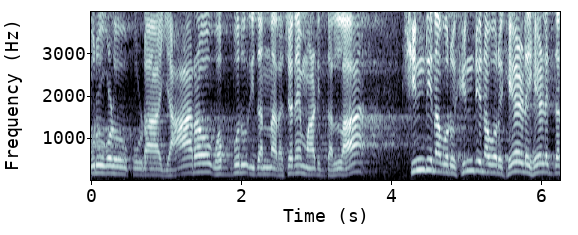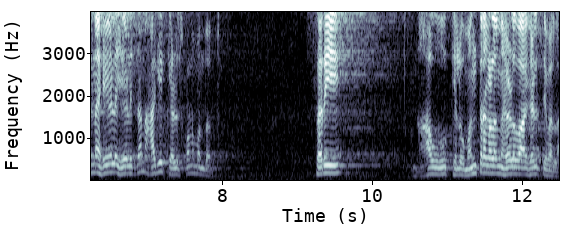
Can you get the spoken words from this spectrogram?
ಗುರುಗಳು ಕೂಡ ಯಾರೋ ಒಬ್ಬರು ಇದನ್ನು ರಚನೆ ಮಾಡಿದ್ದಲ್ಲ, ಹಿಂದಿನವರು ಹಿಂದಿನವರು ಹೇಳಿ ಹೇಳಿದ್ದನ್ನು ಹೇಳಿ ಹೇಳಿದ್ದನ್ನು ಹಾಗೆ ಕೇಳಿಸ್ಕೊಂಡು ಬಂದದ್ದು. ಸರಿ, ನಾವು ಕೆಲವು ಮಂತ್ರಗಳನ್ನು ಹೇಳುವಾಗ ಹೇಳ್ತೀವಲ್ಲ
